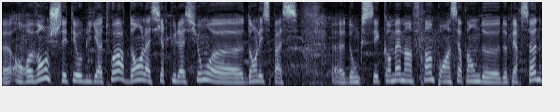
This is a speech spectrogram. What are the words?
en revanche, c'était obligatoire dans la circulation dans l'espace. donc c'est quand même un frein pour un certain nombre de, personnes.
